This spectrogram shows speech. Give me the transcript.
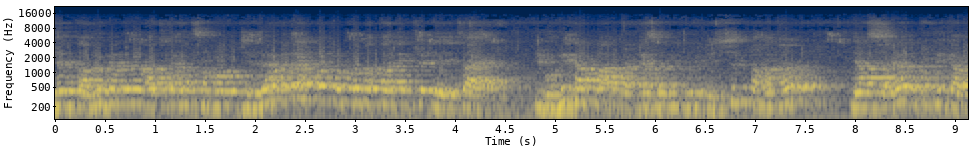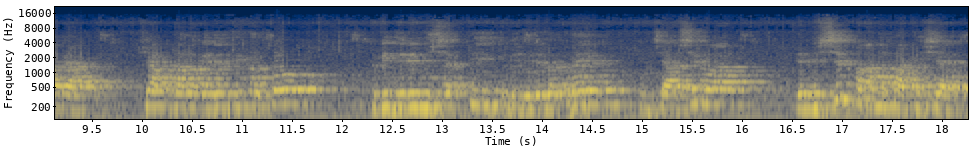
हे तालुक्यातलं राजकारण समोर जिल्ह्यामध्ये आपण मोठं मताधिक्य घ्यायचं आहे. ती भूमिका पार पाडण्यासाठी तुम्ही निश्चितपणानं या सगळ्या गोष्टी कराव्या ही आपल्याला विनंती करतो. तुम्ही दिलेली शक्ती तुम्ही दिलेलं प्रेम तुमचे आशीर्वाद हे निश्चितपणानं पाठीशी आहे.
